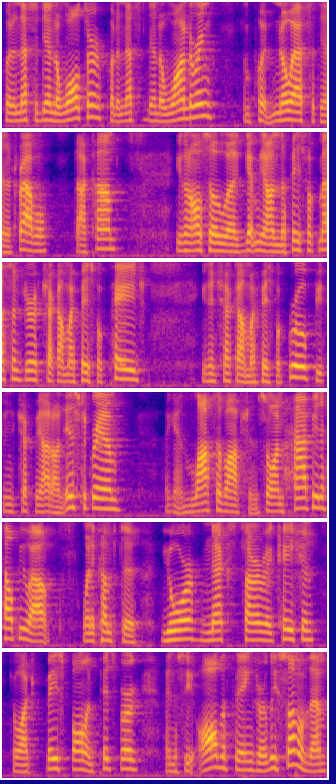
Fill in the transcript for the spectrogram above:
Put an S at the end of Walter, put an S at the end of Wandering, and put no S at the end of travel.com. You can also uh, get me on the Facebook Messenger, check out my Facebook page. You can check out my Facebook group. You can check me out on Instagram. Again, lots of options. So I'm happy to help you out when it comes to your next summer vacation to watch baseball in Pittsburgh and to see all the things, or at least some of them,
